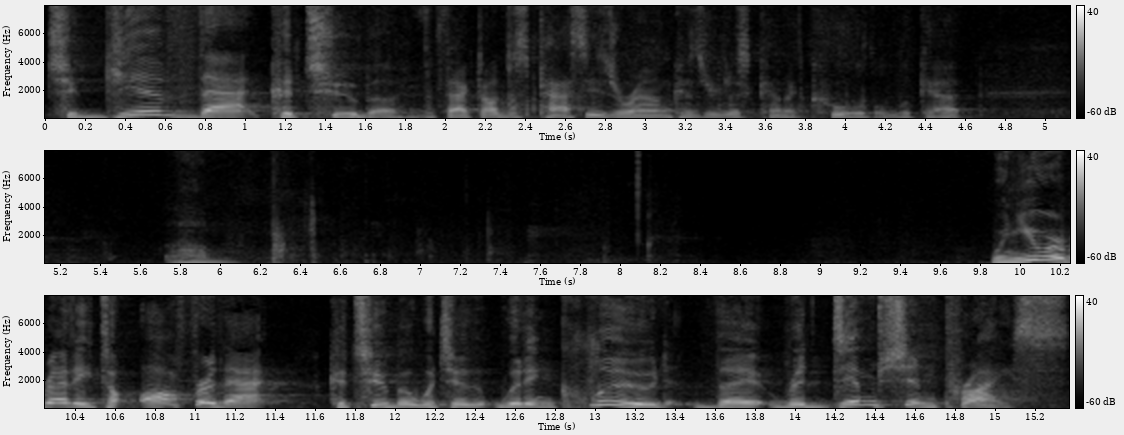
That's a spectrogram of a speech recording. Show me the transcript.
to give that ketubah, in fact, I'll just pass these around because they're just kind of cool to look at. Um, when you were ready to offer that ketubah, which would include the redemption price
